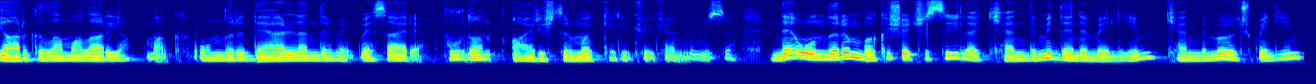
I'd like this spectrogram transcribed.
yargılamalar yapmak, onları değerlendirmek vesaire. Buradan ayrıştırmak gerekiyor kendimizi. Ne onların bakış açısıyla kendimi denemeliyim, kendimi ölçmeliyim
